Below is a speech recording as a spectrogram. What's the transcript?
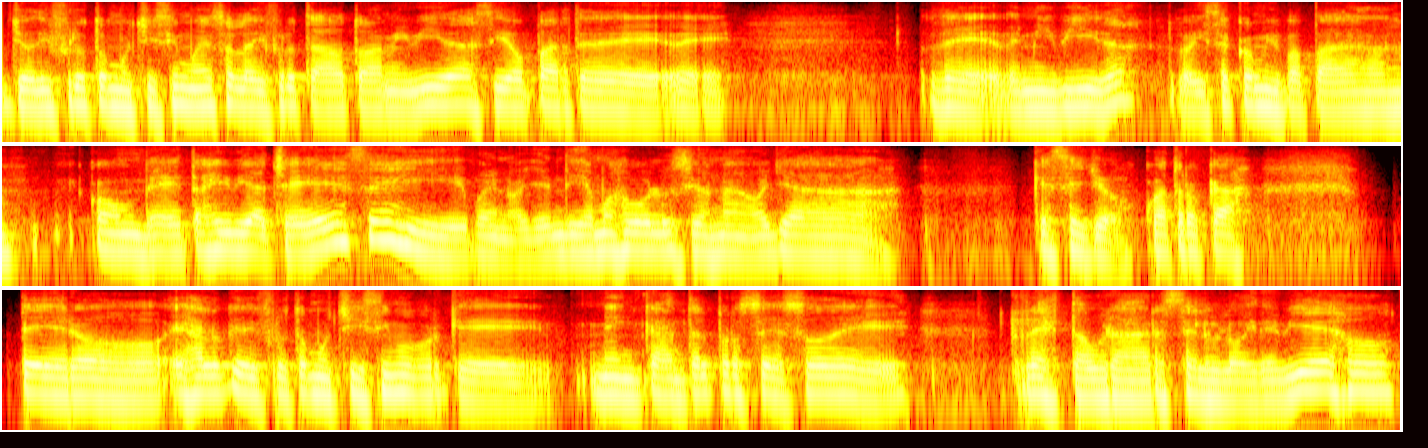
yo disfruto muchísimo eso, lo he disfrutado toda mi vida, ha sido parte de, de, de, mi vida. Lo hice con mi papá con betas y VHS y bueno, hoy en día hemos evolucionado ya qué sé yo, 4K. Pero es algo que disfruto muchísimo porque me encanta el proceso de restaurar celuloide viejo,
